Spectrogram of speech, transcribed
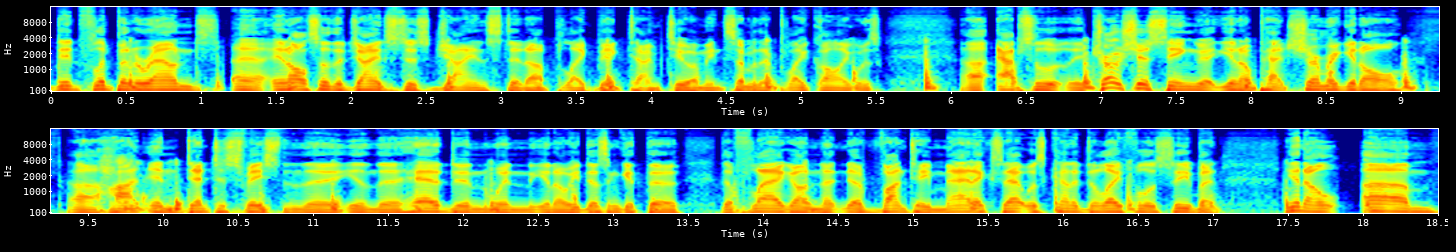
did flip it around, uh, and also the Giants just giantsed it up like big time too. I mean, some of their play calling was uh, absolutely atrocious. Seeing that you know Pat Shurmur get all uh, hot and dentist faced in the in the head, and when you know he doesn't get the the flag on uh, Vontae Maddox, that was kind of delightful to see. But you know, um,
